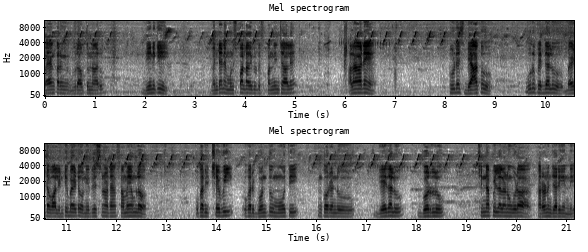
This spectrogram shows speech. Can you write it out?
భయంకరంగా గురవుతున్నారు. దీనికి వెంటనే మున్సిపాలిటీ అధికారులు స్పందించాలి. అలాగనే టూ డేస్ బ్యాక్ ఊరు పెద్దలు బయట వాళ్ళ ఇంటి బయట నిద్రిస్తున్న సమయంలో ఒకరి చెవి ఒకరి గొంతు మూతి ఇంకో రెండు గేదెలు గొర్రెలు చిన్నపిల్లలను కూడా కరవడం జరిగింది.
